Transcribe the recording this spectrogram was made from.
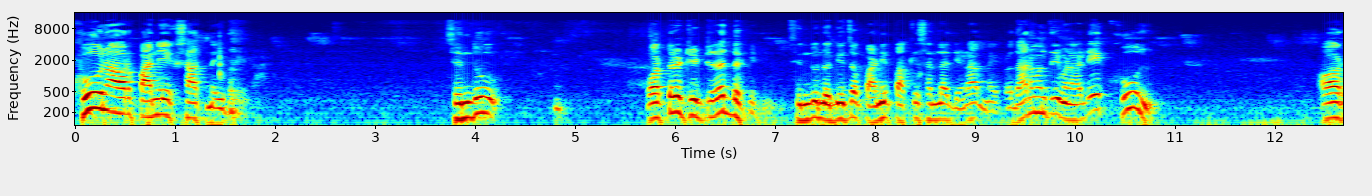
खून और पाणी एक साथ नाही बहेगा सिंधू वॉटर ट्रीटी रद्द केली. सिंधू नदीचं पाणी पाकिस्तानला देणार नाही. प्रधानमंत्री म्हणाले खून और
